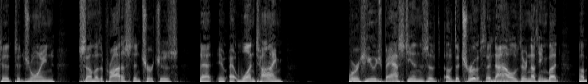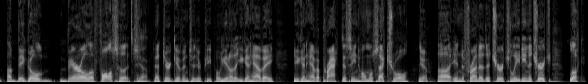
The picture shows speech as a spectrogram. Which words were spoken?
to to join some of the Protestant churches that at one time were huge bastions of, of the truth, and now they're nothing but a, a big old barrel of falsehoods Yeah. that they're given to their people. You know that you can have a you can have a practicing homosexual Yeah. uh, in the front of the church leading the church. Look,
